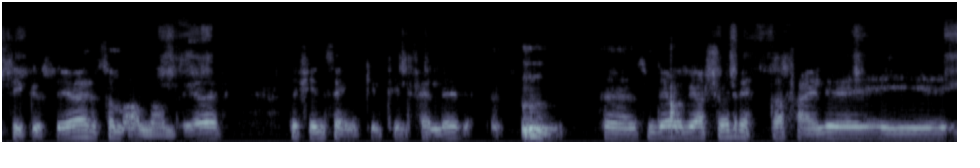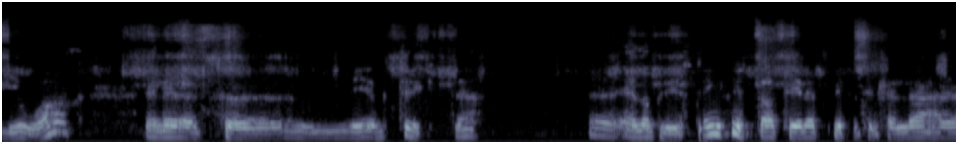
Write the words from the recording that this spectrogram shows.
sykehuset gjør, som alle andre gjør. Det finnes enkelttilfeller som det, og vi har sjøl retta feil i, i, i, OA. Eller vi trykte en opplysning knytta til et smittetilfelle her,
